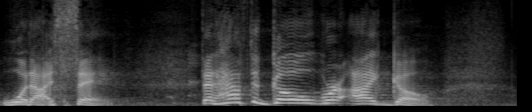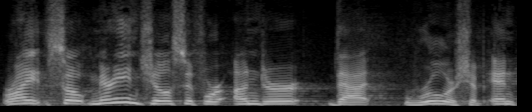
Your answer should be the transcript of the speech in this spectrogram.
what I say, that have to go where I go right? So Mary and Joseph were under that rulership. And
